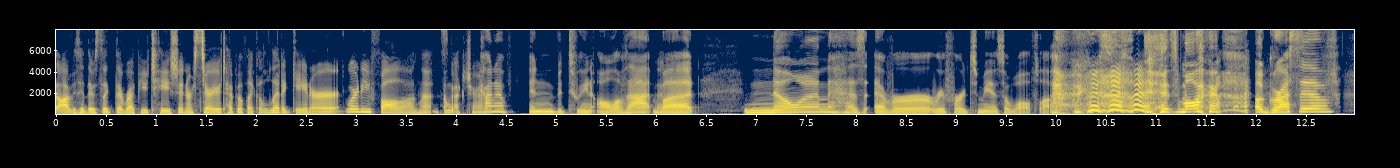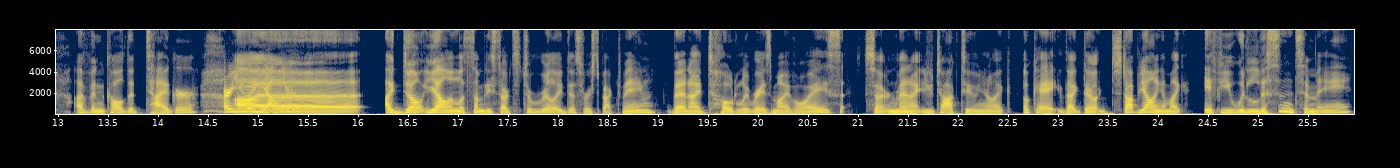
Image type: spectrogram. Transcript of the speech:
Obviously, there's like the reputation or stereotype of like a litigator. Where do you fall along that I'm spectrum? kind of in between all of that, Okay. but no one has ever referred to me as a wallflower. it's more aggressive. I've been called a tiger. Are you a yeller? Uh, I don't yell unless somebody starts to really disrespect me. Then I totally raise my voice. Certain men you talk to, and you're like, okay, like they're like, stop yelling. I'm like, if you would listen to me,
